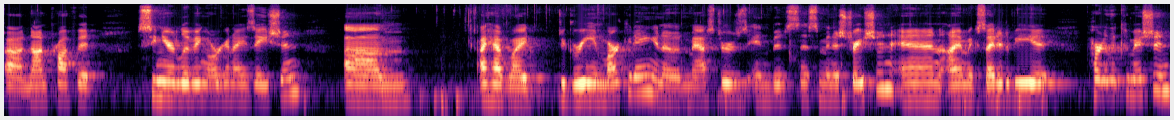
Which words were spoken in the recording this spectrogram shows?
uh, nonprofit senior living organization. Um, I have my degree in marketing and a master's in business administration, and I'm excited to be a part of the commission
